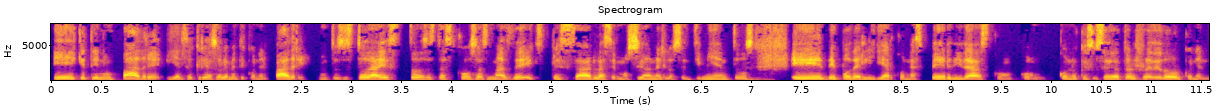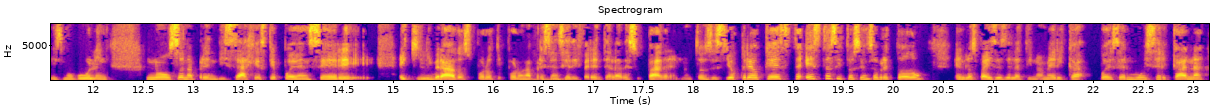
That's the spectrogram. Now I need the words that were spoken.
eh, que tiene un padre y él se cría solamente con el padre. Entonces, toda es, todas estas cosas más de expresar las emociones, los sentimientos, mm. eh, de poder lidiar con las pérdidas, con, con, con, lo que sucede a tu alrededor, con el mismo bullying, no son aprendizajes que pueden ser eh, equilibrados por, otro, por una presencia diferente a la de su padre. ¿no? Entonces, yo creo que este, esta situación, sobre todo en los países de Latinoamérica, puede ser muy cercana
